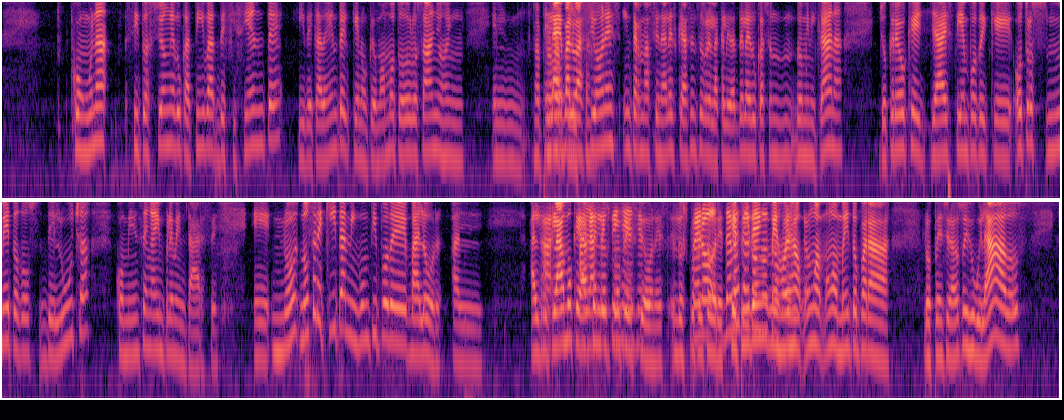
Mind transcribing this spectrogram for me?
con una situación educativa deficiente y decadente que nos quemamos todos los años en, en, La en prueba las evaluaciones internacionales que hacen sobre la calidad de la educación dominicana. Yo creo que ya es tiempo de que otros métodos de lucha comiencen a implementarse. Eh, no, no se le quita ningún tipo de valor al, al reclamo que a hacen los profesores, los profesores que piden mejores un, un aumento para los pensionados y jubilados.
